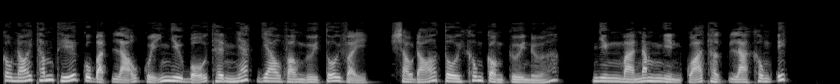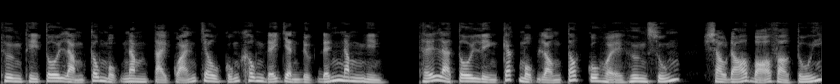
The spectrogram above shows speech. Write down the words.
Câu nói thấm thía của bạch lão quỷ như bổ thêm nhát dao vào người tôi vậy, sau đó tôi không còn cười nữa. Nhưng mà năm nghìn quả thật là không ít, thường thì tôi làm công một năm tại Quảng Châu cũng không để dành được đến năm nghìn. Thế là tôi liền cắt một lọn tóc của Huệ Hương xuống, sau đó bỏ vào túi,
